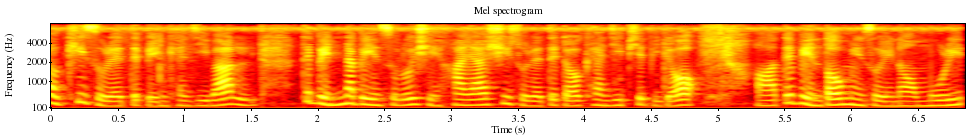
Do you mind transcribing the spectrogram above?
တော့ခိဆိုတဲ့တစ်ပင်ခန်းကြီးပါတစ်ပင်နှစ်ပင်ဆိုလို့ရှိရင်ဟာယာရှိဆိုတဲ့တစ်တော်ခန်းကြီးဖြစ်ပြီးတော့အာတစ်ပင်သုံးပင်ဆိုရင်တော့မိုရီ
